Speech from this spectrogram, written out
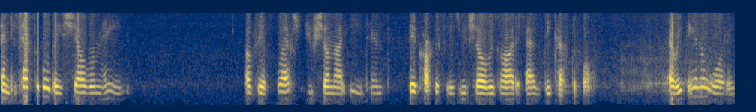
And detestable they shall remain. Of their flesh you shall not eat, and their carcasses you shall regard as detestable. Everything in the waters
